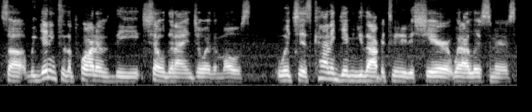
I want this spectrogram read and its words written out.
So we're getting to the part of the show that I enjoy the most, which is kind of giving you the opportunity to share with our listeners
